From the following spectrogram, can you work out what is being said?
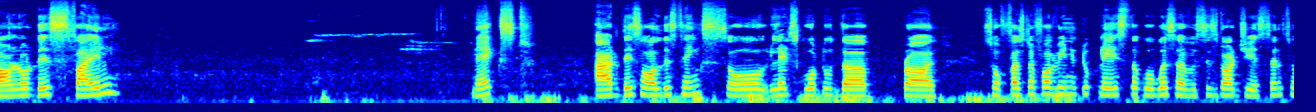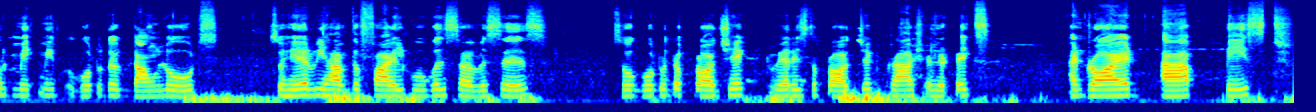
download this file. Next add this all these things. So let's go to the pro so first of all we need to place the google services.json so make me go to the downloads. So here we have the file google services. So go to the project. Where is the project? Crash analytics. Android app paste.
